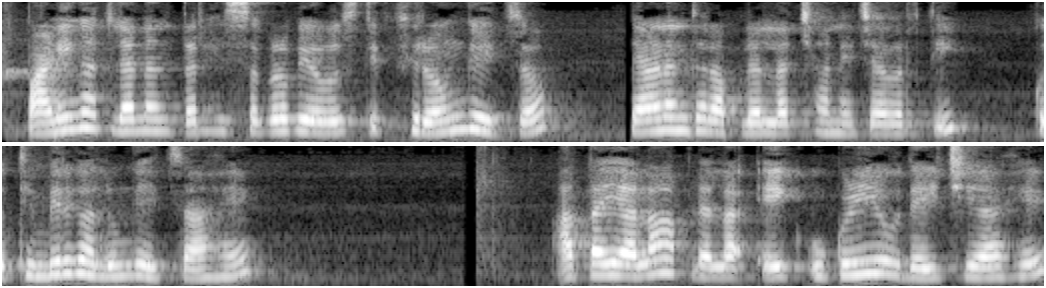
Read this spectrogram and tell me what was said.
पाणी घातल्यानंतर हे सगळं व्यवस्थित फिरवून घ्यायचं. त्यानंतर आपल्याला छान याच्यावरती कोथिंबीर घालून घ्यायचं आहे. आता याला आपल्याला एक उकळी येऊ द्यायची आहे.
